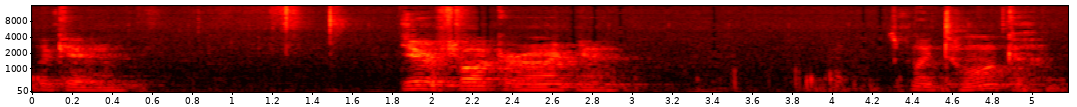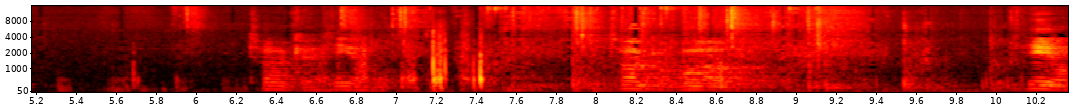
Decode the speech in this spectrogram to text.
Look at him. You're a fucker, aren't you? It's my Tonka. Tonka, heel. Tonka, whoa. Heel.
